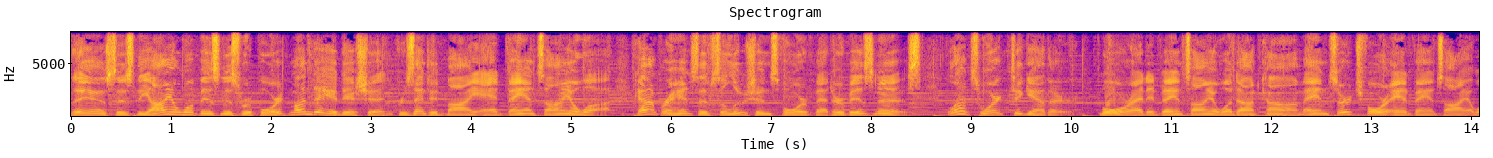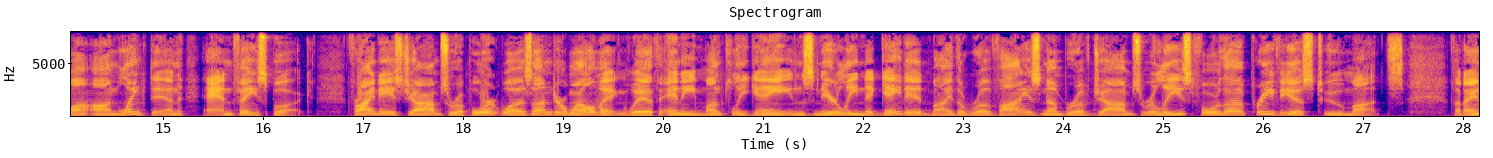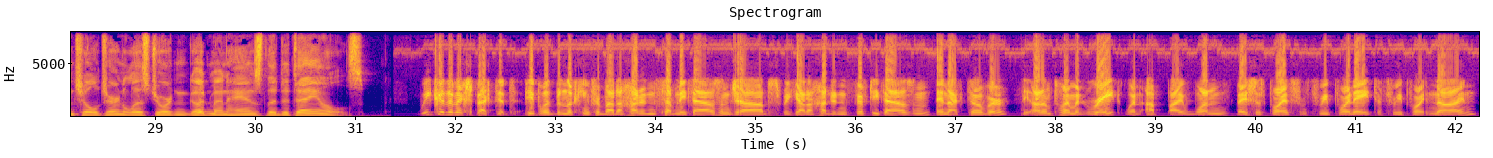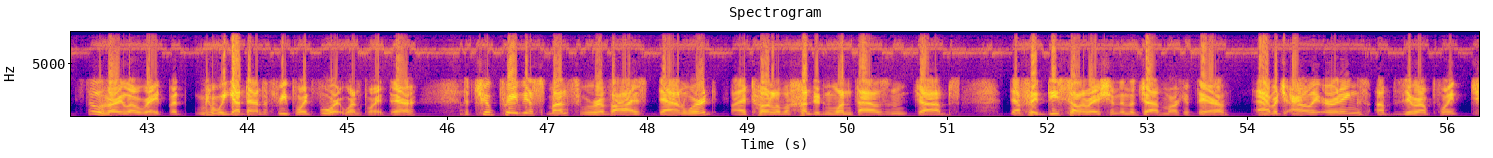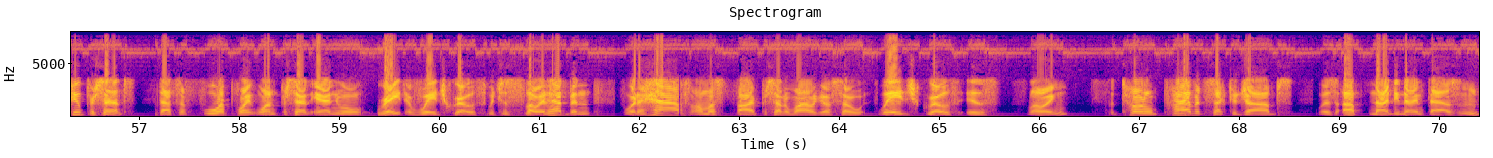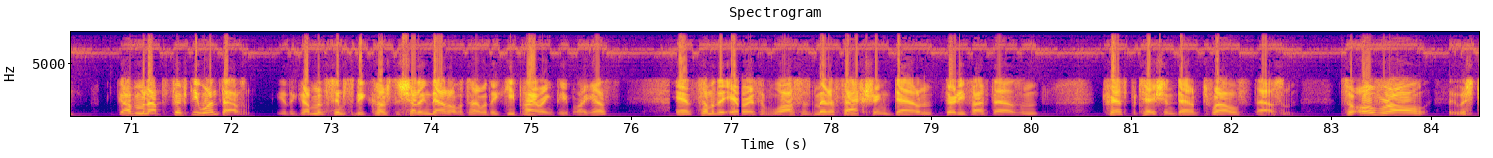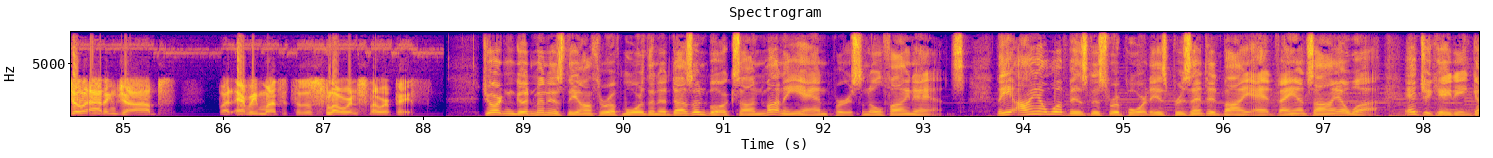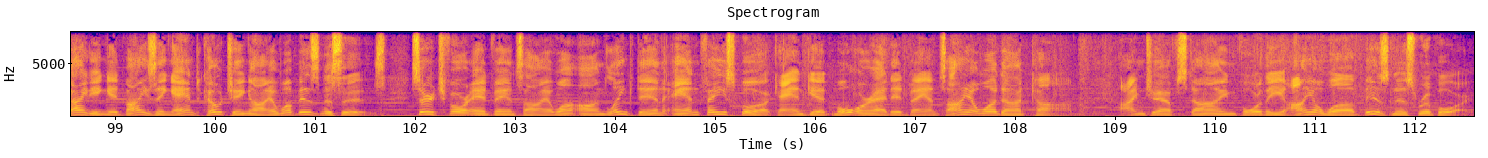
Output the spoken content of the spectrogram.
This is the Iowa Business Report Monday edition, presented by Advance Iowa. Comprehensive solutions for better business. Let's work together. More at advanceiowa.com and search for Advance Iowa on LinkedIn and Facebook. Friday's jobs report was underwhelming, with any monthly gains nearly negated by the revised number of jobs released for the previous two months. Financial journalist Jordan Goodman has the details. Weaker than expected. People had been looking for about 170,000 jobs. We got 150,000 in October. The unemployment rate went up by one basis point from 3.8 to 3.9. Still a very low rate, but we got down to 3.4 at one point there. The two previous months were revised downward by a total of 101,000 jobs. Definitely deceleration in the job market there. Average hourly earnings up 0.2 percent that's a 4.1% annual rate of wage growth, which is slow. It had been four and a half, almost 5% a while ago. So wage growth is slowing. The total private sector jobs was up 99,000. Government up 51,000. Yeah, the government seems to be close to shutting down all the time, but they keep hiring people, I guess. And some of the areas of losses, manufacturing down 35,000, transportation down 12,000. So overall, we're still adding jobs but every month it's at a slower and slower pace. Jordan Goodman is the author of more than a dozen books on money and personal finance. The Iowa Business Report is presented by Advance Iowa, educating, guiding, advising, and coaching Iowa businesses. Search for Advance Iowa on LinkedIn and Facebook and get more at advanceiowa.com. I'm Jeff Stein for the Iowa Business Report.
